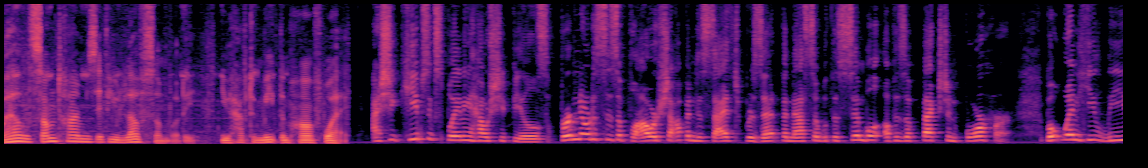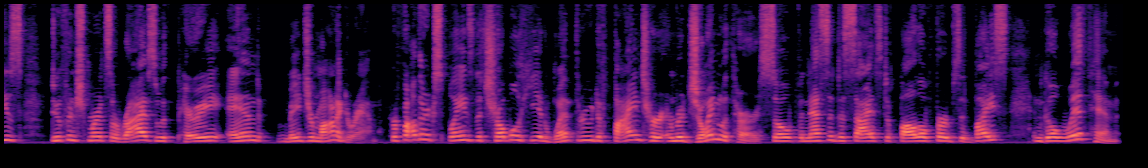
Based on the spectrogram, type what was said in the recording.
Well, sometimes if you love somebody, you have to meet them halfway. As she keeps explaining how she feels, Ferb notices a flower shop and decides to present Vanessa with a symbol of his affection for her. But when he leaves, Doofenshmirtz arrives with Perry and Major Monogram. Her father explains the trouble he had went through to find her and rejoin with her, so Vanessa decides to follow Ferb's advice and go with him,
